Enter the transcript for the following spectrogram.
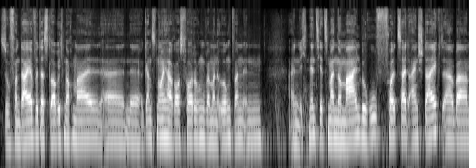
so von daher wird das, glaube ich, nochmal äh, eine ganz neue Herausforderung, wenn man irgendwann in einen, ich nenne es jetzt mal normalen Beruf Vollzeit einsteigt, aber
